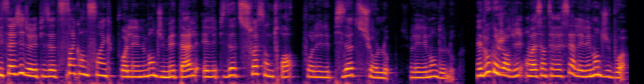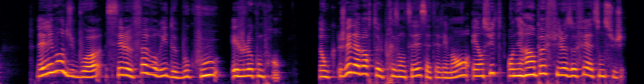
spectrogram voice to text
Il s'agit de l'épisode 55 pour l'élément du métal et l'épisode 63 pour l'épisode sur l'eau, sur l'élément de l'eau. Et donc aujourd'hui, on va s'intéresser à l'élément du bois. L'élément du bois, c'est le favori de beaucoup et je le comprends. Donc je vais d'abord te le présenter, cet élément, et ensuite on ira un peu philosopher à son sujet.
